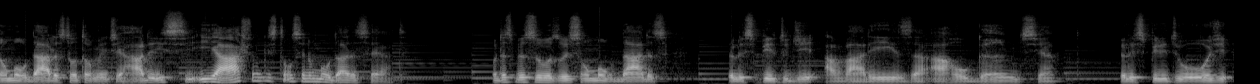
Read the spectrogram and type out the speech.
são moldadas totalmente errado e, se, e acham que estão sendo moldadas certo? Quantas pessoas hoje são moldadas pelo espírito de avareza, arrogância, pelo espírito hoje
